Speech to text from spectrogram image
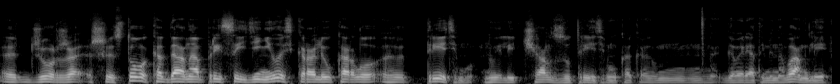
Джорджа VI, когда она присоединилась к королю Карлу III, ну или Чарльзу III, как говорят именно в Англии.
